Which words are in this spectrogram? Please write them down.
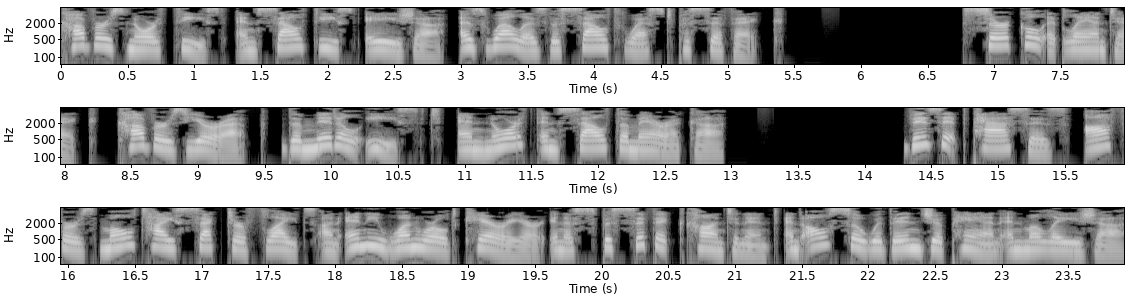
covers Northeast and Southeast Asia, as well as the Southwest Pacific. Circle Atlantic, covers Europe, the Middle East, and North and South America. Visit Passes, offers multi-sector flights on any oneworld carrier in a specific continent and also within Japan and Malaysia.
